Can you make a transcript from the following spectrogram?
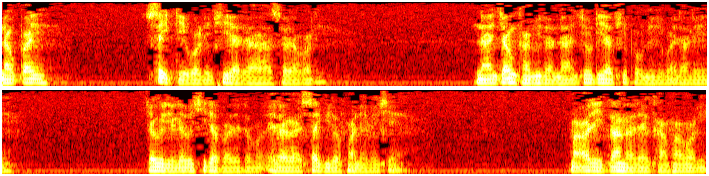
နောက်ပိုင်းစိတ်တွေပေါ့လေဖြစ်ရတာဆိုတော့ပေါ့လေနာအကြောင်းခံပြီးတော့နာအကျိုးတရားဖြစ်ပုံလေးတွေပေါ့အဲ့ဒါလေးကျောင်းကြီးတွေလည်းရှိတတ်ပါတယ်တော့အဲ့ဒါကစိုက်ပြီးတော့မှတ်နေလို့ရှိရင်မအားရတန်းလာတဲ့အခါမှာပေါ့လေ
